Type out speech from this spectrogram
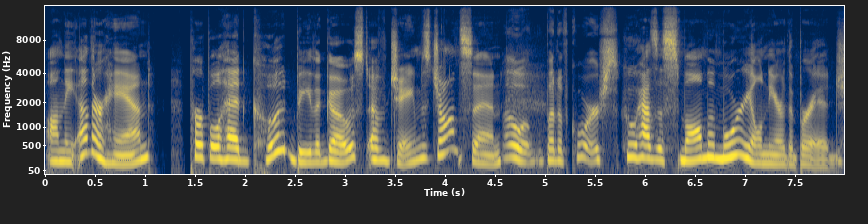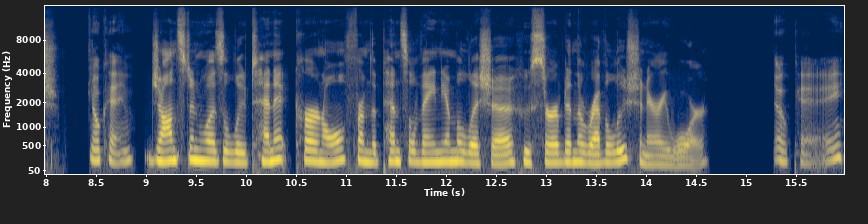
On the other hand, Purplehead could be the ghost of James Johnson, Oh, but of course. who has a small memorial near the bridge. Okay. Johnston was a lieutenant colonel from the Pennsylvania militia who served in the Revolutionary War. Okay.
